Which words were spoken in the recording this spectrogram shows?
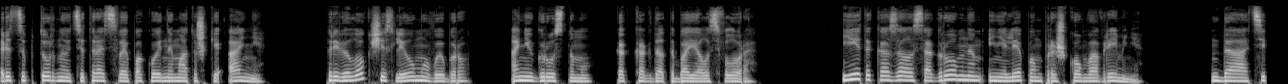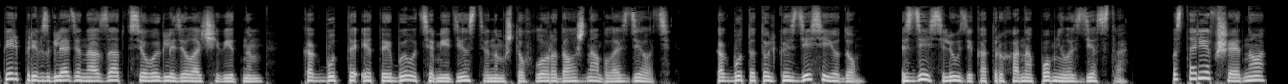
рецептурную тетрадь своей покойной матушки Анне, привело к счастливому выбору, а не грустному, как когда-то боялась Флора. Ей это казалось огромным и нелепым прыжком во времени. Да, теперь при взгляде назад все выглядело очевидным, как будто это и было тем единственным, что Флора должна была сделать. Как будто только здесь ее дом. Здесь люди, которых она помнила с детства. Постаревшие, но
